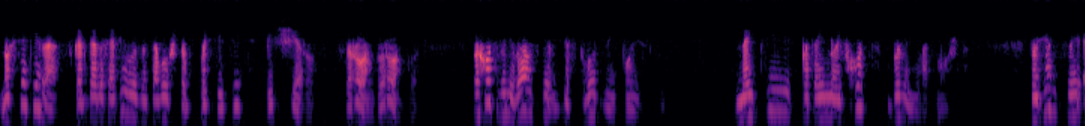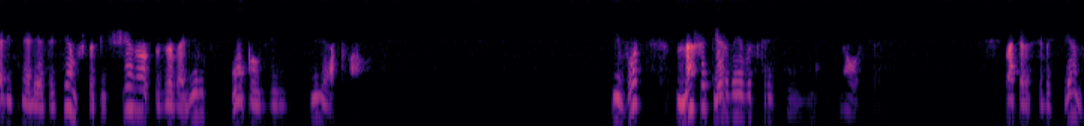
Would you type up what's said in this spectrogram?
Но всякий раз, когда доходило до того, чтобы посетить пещеру с Ронгу-Ронгу, поход выливался в бесплодные поиски. Найти потайной вход было невозможно. Туземцы объясняли это тем, что пещеру завалил оползень или обвал. И вот наше первое воскресенье на острове. Патер Себастьян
